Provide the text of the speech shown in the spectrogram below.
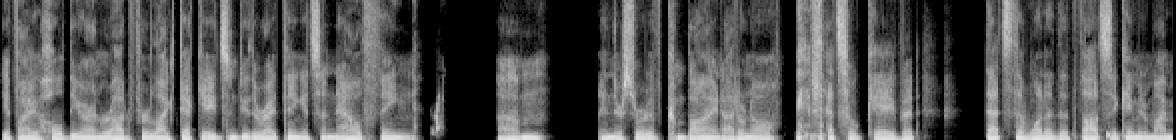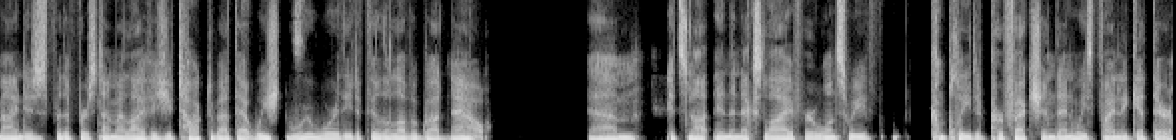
If I hold the iron rod for like decades and do the right thing, it's a now thing. Um, and they're sort of combined. I don't know if that's okay, but that's the one of the thoughts that came into my mind is for the first time in my life as you talked about that we sh- we're worthy to feel the love of God now. Um, it's not in the next life or once we've completed perfection, then we finally get there.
